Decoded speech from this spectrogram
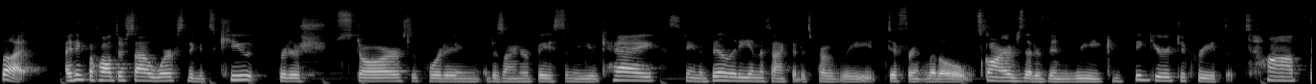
But I think the halter style works. I think it's cute. British star supporting a designer based in the UK, sustainability, and the fact that it's probably different little scarves that have been reconfigured to create the top.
